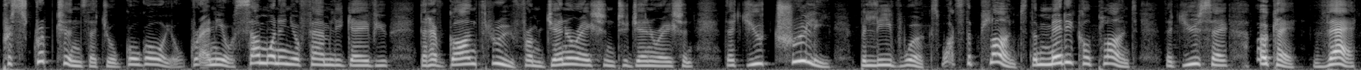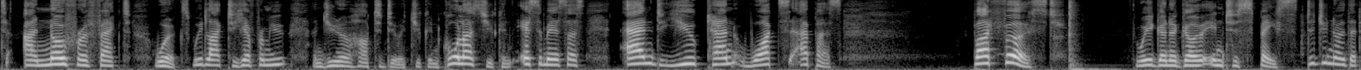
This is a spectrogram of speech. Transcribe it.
prescriptions that your gogo or your granny or someone in your family gave you that have gone through from generation to generation that you truly believe works? What's the plant, the medical plant that you say, okay, that I know for a fact works? We'd like to hear from you and you know how to do it. You can call us, you can SMS us, and you can WhatsApp us. But first, we're going to go into space. Did you know that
